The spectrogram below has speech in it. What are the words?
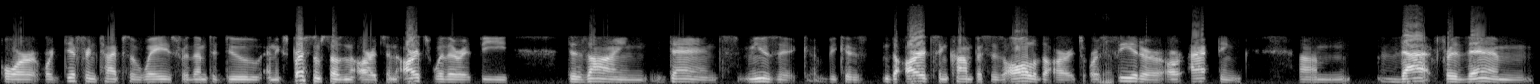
or or different types of ways for them to do and express themselves in the arts and arts whether it be design dance music because the arts encompasses all of the arts or yeah. theater or acting um, that for them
